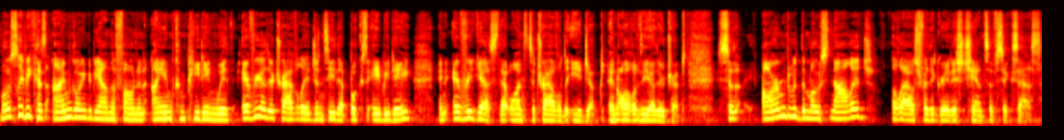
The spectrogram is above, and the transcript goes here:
Mostly because I'm going to be on the phone and I am competing with every other travel agency that books ABD and every guest that wants to travel to Egypt and all of the other trips. So, armed with the most knowledge allows for the greatest chance of success.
